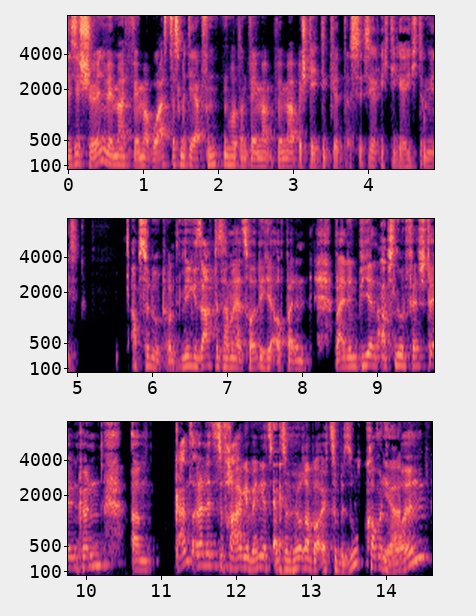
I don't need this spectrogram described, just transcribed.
das ist schön, wenn man, wenn man weiß, dass man die erfunden hat und wenn man, wenn man bestätigt wird, dass es die richtige Richtung ist. Absolut. Und wie gesagt, das haben wir jetzt heute hier auch bei den, bei den Bieren absolut feststellen können. Ähm, ganz allerletzte Frage, wenn jetzt unsere Hörer bei euch zu Besuch kommen ja. wollen.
